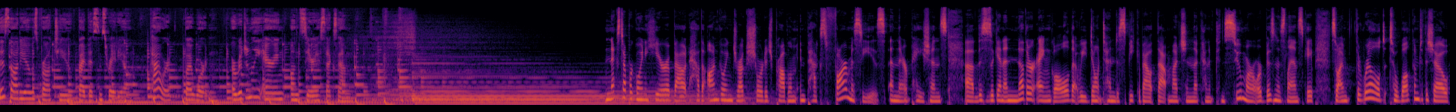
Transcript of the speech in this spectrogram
This audio was brought to you by Business Radio, powered by Wharton, originally airing on SiriusXM. Next up, we're going to hear about how the ongoing drug shortage problem impacts pharmacies and their patients. Uh, this is, again, another angle that we don't tend to speak about that much in the kind of consumer or business landscape. So I'm thrilled to welcome to the show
